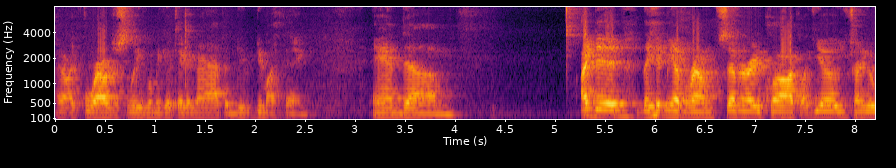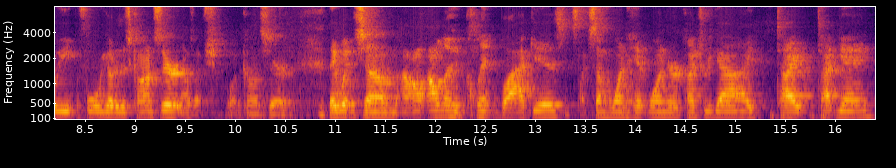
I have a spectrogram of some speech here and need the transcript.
I got like four hours of sleep. Let me go take a nap and do, do my thing. And um, I did. They hit me up around seven or eight o'clock, like, "Yo, you trying to go eat before we go to this concert?" And I was like, "What concert?" They went to some. I don't, I don't know who Clint Black is. It's like some one-hit wonder country guy type type gang,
